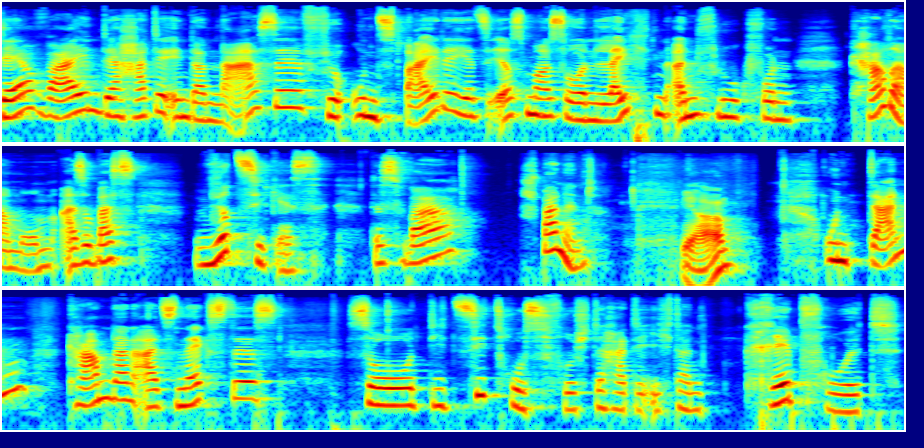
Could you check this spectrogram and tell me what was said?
der Wein, der hatte in der Nase für uns beide jetzt erstmal so einen leichten Anflug von Kardamom, also was Würziges. Das war spannend. Ja, und dann kam dann als nächstes so die Zitrusfrüchte hatte ich dann Grapefruit.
